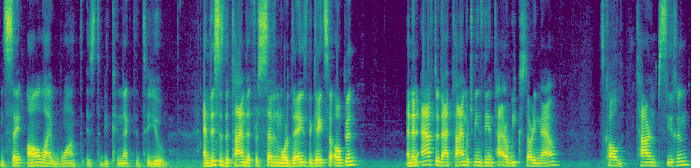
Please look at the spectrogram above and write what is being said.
and say, All I want is to be connected to you. And this is the time that for seven more days the gates are open. And then after that time, which means the entire week starting now, it's called Taran Psichen.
